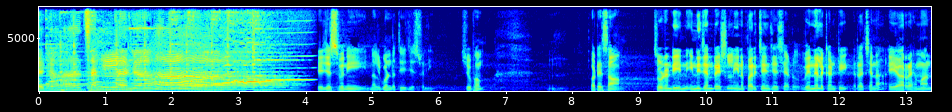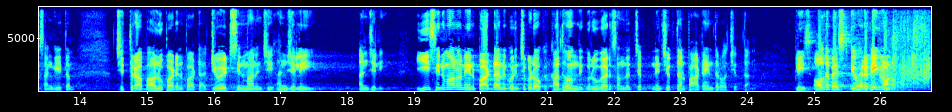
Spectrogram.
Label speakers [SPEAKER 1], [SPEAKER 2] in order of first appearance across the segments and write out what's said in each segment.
[SPEAKER 1] చల్లగా.
[SPEAKER 2] తేజస్విని నల్గొండ తేజస్విని. శుభం. What a song చూడండి ఇన్ని ఇన్ని జనరేషన్లు ఈయన పరిచయం చేశాడు. వెన్నెల కంటి రచన ఏఆర్ రెహమాన్ సంగీతం చిత్ర బాలు పాడిన పాట డ్యూయట్ సినిమా నుంచి అంజలి అంజలి. ఈ సినిమాలో నేను పాడడానికి గురించి కూడా ఒక కథ ఉంది. గురువుగారి సందర్శ నేను చెప్తాను పాట అయిన తర్వాత చెప్తాను.
[SPEAKER 3] Please all the best give her a big round of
